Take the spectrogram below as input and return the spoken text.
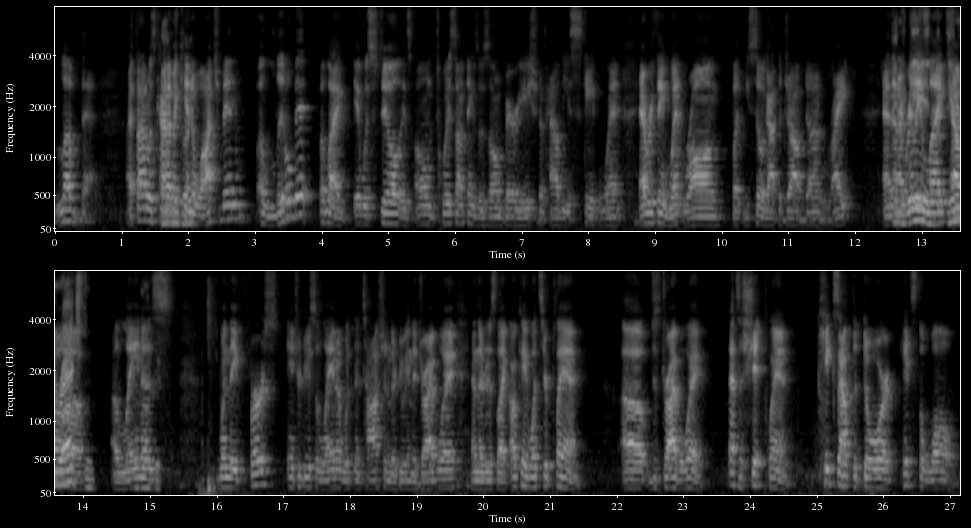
love that. I thought it was kind That of akin great. to Watchmen a little bit, but like it was still its own twist on things, its own variation of how the escape went. Everything went wrong, but you still got the job done right. And then I really the liked how uh. Elena's when they first introduce Elena with Natasha and they're doing the driveway and they're just like, okay, what's your plan? Uh, just drive away. That's a shit plan. Kicks out the door, hits the wall,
